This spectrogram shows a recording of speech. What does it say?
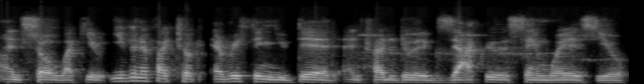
And so like you even if i took everything you did and tried to do it exactly the same way as you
